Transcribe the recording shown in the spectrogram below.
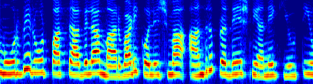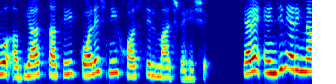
મોરબી રોડ પાસે આવેલા મારવાડી કોલેજમાં આંધ્રપ્રદેશની અનેક યુવતીઓ અભ્યાસ સાથે કોલેજની હોસ્ટેલમાં જ રહે છે. ત્યારે એન્જિનિયરિંગના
